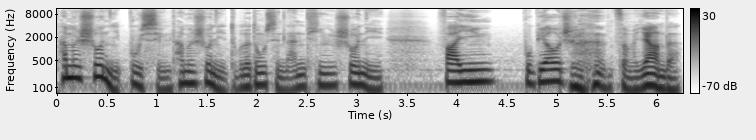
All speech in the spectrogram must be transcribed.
他们说你不行，他们说你读的东西难听，说你发音不标准，怎么样的。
